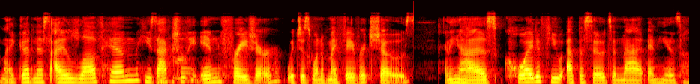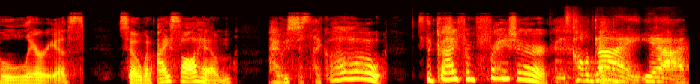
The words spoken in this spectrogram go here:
My goodness, I love him. He's mm-hmm. actually in Frasier, which is one of my favorite shows. And he has quite a few episodes in that, and he is hilarious. So when I saw him, I was just like, oh, it's the guy from Frasier. And he's called Guy. And, yeah.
